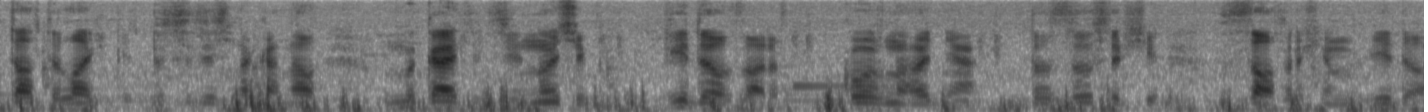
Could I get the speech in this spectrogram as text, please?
ставте лайк, підписуйтесь на канал, вмикайте дзвіночок. Відео зараз кожного дня. До зустрічі в завтрашньому відео.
